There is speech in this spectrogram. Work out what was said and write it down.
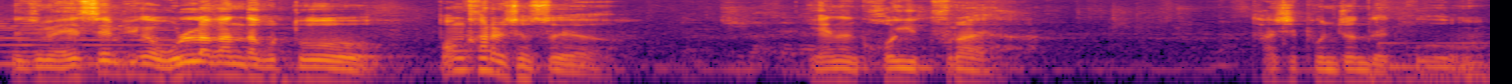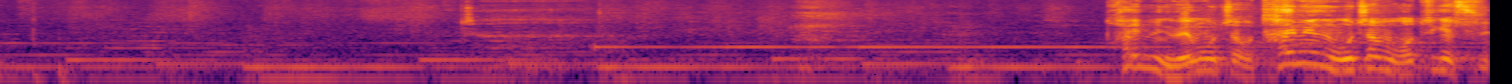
근데 지금 S&P가 올라간다고 또 뻥카를 쳤어요. 얘는 거의 구라야. 다시 본전됐고. 타이밍 왜 못 잡아? 타이밍을 못 잡으면 어떻게 수,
